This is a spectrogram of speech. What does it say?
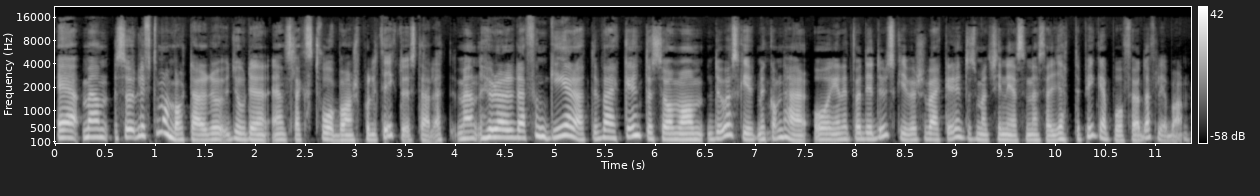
Eh, men så lyfte man bort det här och gjorde en slags tvåbarnspolitik då istället. Men hur har det där fungerat? Det verkar ju inte som om, du har skrivit mycket om det här och enligt vad det du skriver så verkar det inte som att kineserna är jättepigga på att föda fler barn.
